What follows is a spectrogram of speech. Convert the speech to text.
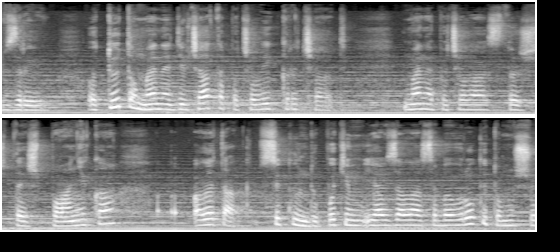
взрив. От тут у мене дівчата почали кричати. У мене почалась теж, паніка. Але так, секунду. Потім я взяла себе в руки, тому що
